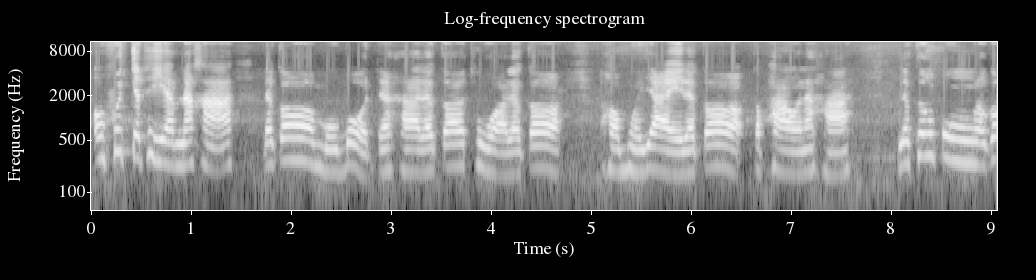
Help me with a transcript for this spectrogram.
เอาพริกกระเทียมนะคะ แล้วก็หมูบดนะคะ แล้วก็ถั่วแล้วก็หอมหัวใหญ่แล้วก็กะเพรานะคะ แล้วเครื่องปรุงเราก็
